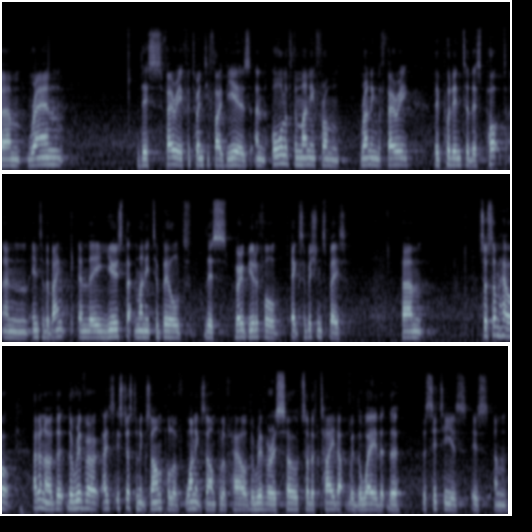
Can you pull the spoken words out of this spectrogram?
um, ran this ferry for 25 years and all of the money from running the ferry they put into this pot and into the bank and they used that money to build this very beautiful exhibition space. Um, so somehow, I don't know, the, the river, it's just an example of, one example of how the river is so sort of tied up with the way that the, the city is, is um,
